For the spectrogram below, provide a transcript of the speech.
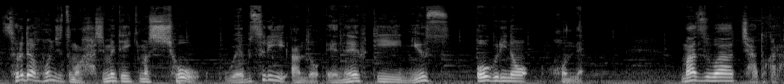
それでは本日も始めていきましょう。Web3&NFT ニュース大栗の本音。まずはチャートから。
